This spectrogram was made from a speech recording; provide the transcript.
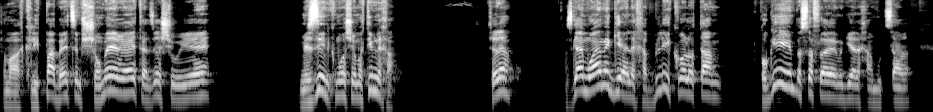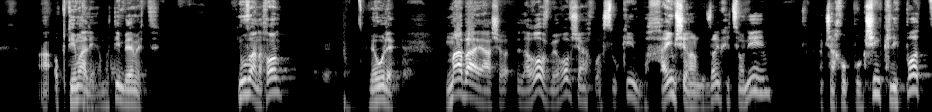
כלומר, הקליפה בעצם שומרת על זה שהוא יהיה מזין כמו שמתאים לך, בסדר? אז גם אם הוא היה מגיע לך בלי כל אותם פוגעים, בסוף לא היה מגיע לך המוצר האופטימלי, המתאים באמת. מובן, נכון? מעולה. מה הבעיה? שלרוב, מרוב שאנחנו עסוקים בחיים שלנו בדברים חיצוניים, כשאנחנו פוגשים קליפות,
